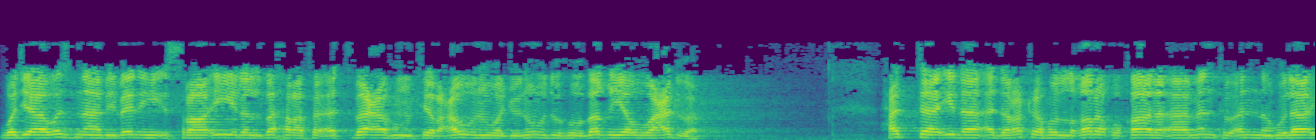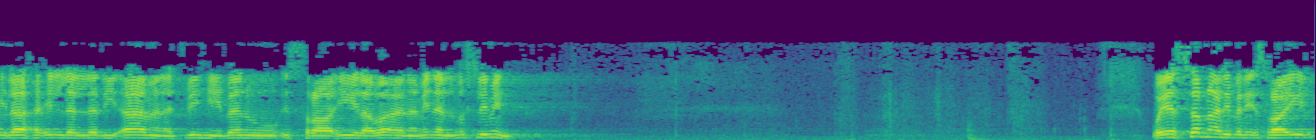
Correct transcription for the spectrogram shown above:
وجاوزنا ببني إسرائيل البحر فأتبعهم فرعون وجنوده بغيا وعدوا حتى إذا أدركه الغرق قال آمنت أنه لا إله إلا الذي آمنت به بنو إسرائيل وأنا من المسلمين. ويسرنا لبني إسرائيل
